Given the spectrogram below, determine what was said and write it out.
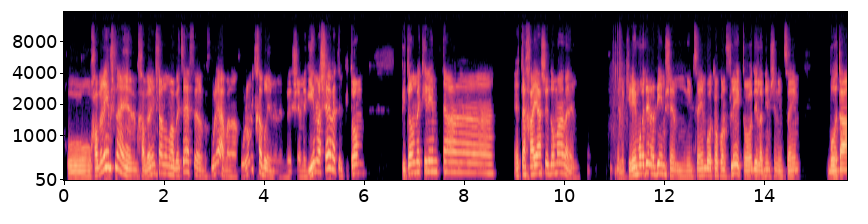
אנחנו חברים שלהם, הם חברים שלנו מהבית ספר וכולי, אבל אנחנו לא מתחברים אליהם. וכשהם מגיעים לשבת, הם פתאום, פתאום מכירים את, ה... את החיה שדומה להם. הם מכירים עוד ילדים שהם נמצאים באותו קונפליקט, או עוד ילדים שנמצאים באותה,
